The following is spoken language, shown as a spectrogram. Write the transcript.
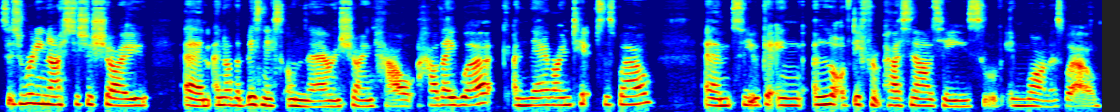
So it's really nice to just show um, another business on there and showing how, how they work and their own tips as well. Um, so you're getting a lot of different personalities sort of in one as well.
